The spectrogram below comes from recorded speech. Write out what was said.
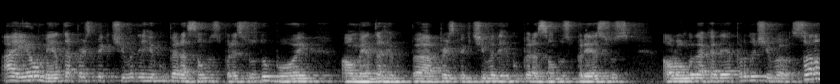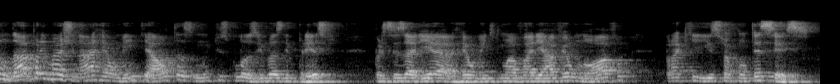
aí aumenta a perspectiva de recuperação dos preços do boi, aumenta a, perspectiva de recuperação dos preços ao longo da cadeia produtiva. Só não dá para imaginar realmente altas muito explosivas de preço, precisaria realmente de uma variável nova para que isso acontecesse.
